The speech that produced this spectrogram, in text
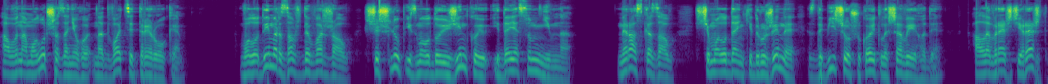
а вона молодша за нього на 23 роки. Володимир завжди вважав, що шлюб із молодою жінкою ідея сумнівна. Не раз казав, що молоденькі дружини здебільшого шукають лише вигоди, але врешті-решт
